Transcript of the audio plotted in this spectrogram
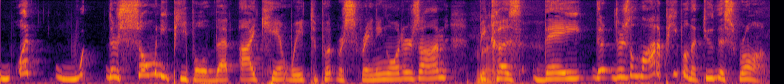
What, what there's so many people that I can't wait to put restraining orders on because they there, there's a lot of people that do this wrong.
